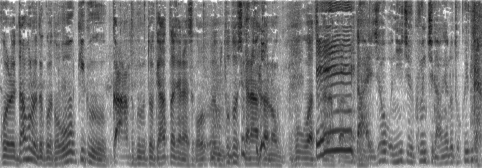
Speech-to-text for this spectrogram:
これ、ダブルでくると、大きくガーンとくるときあったじゃないですか、お一昨年かなんかの5月かなんかの。大丈夫？29日が上げる得意日だか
